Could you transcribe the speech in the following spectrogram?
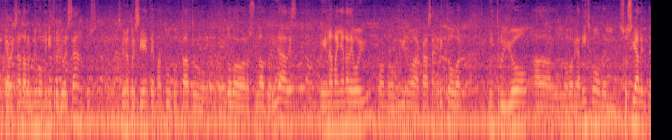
encabezándolo el mismo ministro Joel Santos. El señor presidente mantuvo contacto con todas sus autoridades. En la mañana de hoy, cuando vino a San Cristóbal, instruyó a los organismos sociales de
